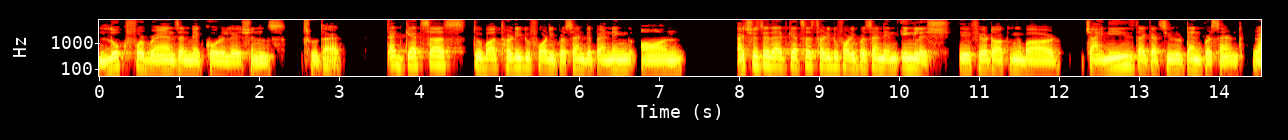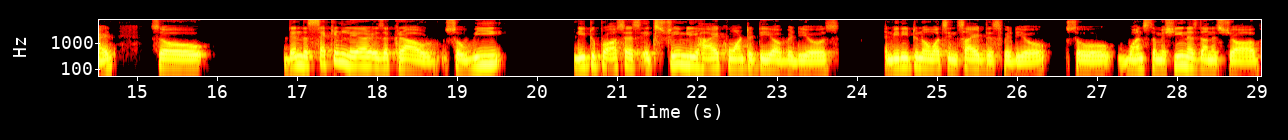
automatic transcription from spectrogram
look for brands, and make correlations through that. That gets us to about 30 to 40%, depending on, I should say that gets us 30 to 40% in English. If you're talking about Chinese, that gets you to 10%, right? So then the second layer is a crowd. So we need to process extremely high quantity of videos and we need to know what's inside this video. So once the machine has done its job,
